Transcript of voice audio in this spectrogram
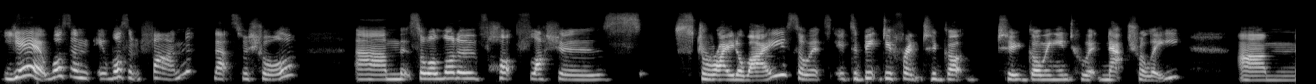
yeah, it wasn't it wasn't fun, that's for sure. Um, so a lot of hot flushes straight away. So it's it's a bit different to got to going into it naturally um,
